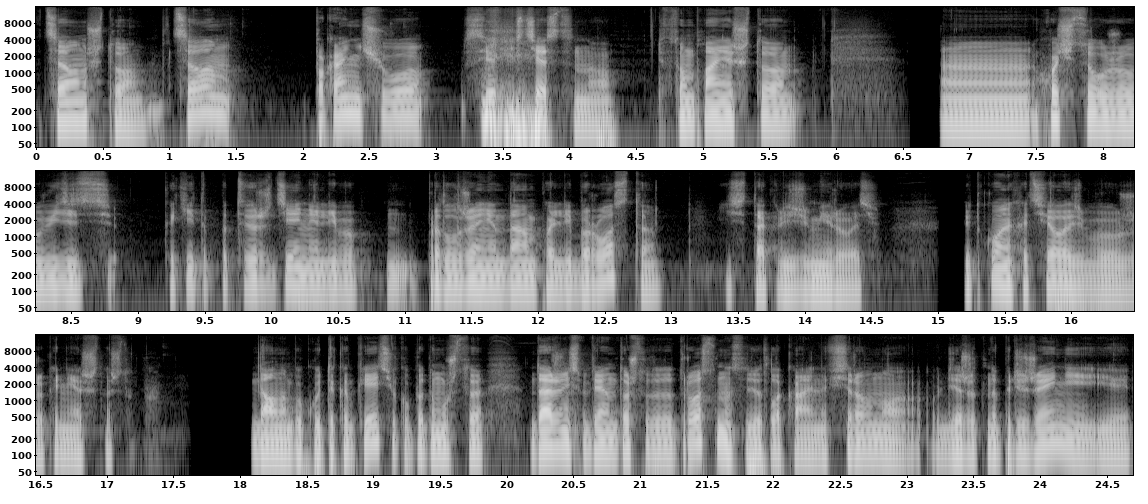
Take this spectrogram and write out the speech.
В целом что? В целом пока ничего сверхъестественного. В том плане, что э, хочется уже увидеть какие-то подтверждения либо продолжения дампа, либо роста если так резюмировать. Биткоин хотелось бы уже, конечно, чтобы дал нам какую-то конкретику, потому что даже несмотря на то, что этот рост у нас идет локально, все равно держит напряжение, и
